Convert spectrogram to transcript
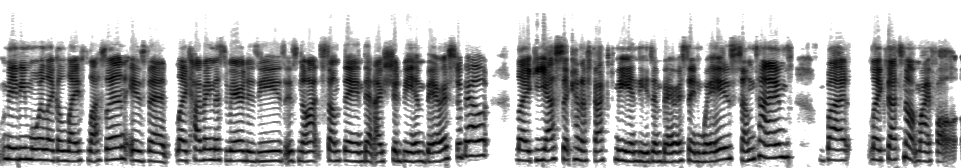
maybe more like a life lesson is that like having this rare disease is not something that I should be embarrassed about like yes it can affect me in these embarrassing ways sometimes but like that's not my fault.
